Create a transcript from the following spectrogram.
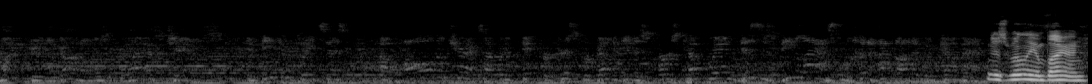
might be Logano's last chance. If he completes this, of all the tracks I would have picked for Christopher Bell to get his first cup win, this is the last one I thought it would come at. There's William Byron.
